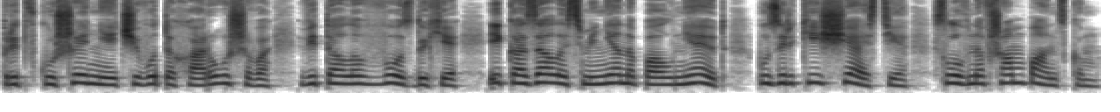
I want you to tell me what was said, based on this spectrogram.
Предвкушение чего-то хорошего витало в воздухе, и, казалось, меня наполняют пузырьки счастья, словно в шампанском.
